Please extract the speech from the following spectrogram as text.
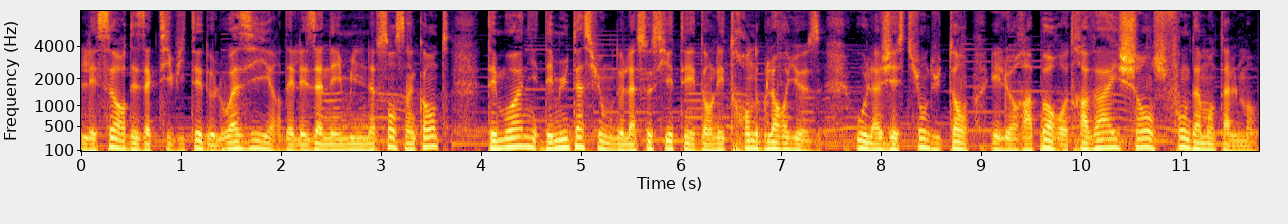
L'essor des activités de loisirs dès les années 1950 témoigne des mutations de la société dans les Trente Glorieuses, où la gestion du temps et le rapport au travail changent fondamentalement.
